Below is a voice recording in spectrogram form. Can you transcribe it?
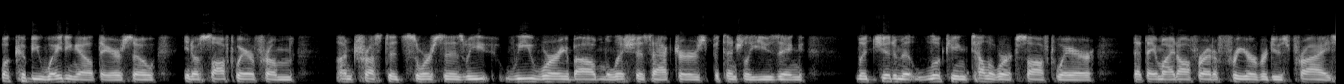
what could be waiting out there. So, you know, software from untrusted sources. We we worry about malicious actors potentially using legitimate looking telework software that they might offer at a free or reduced price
